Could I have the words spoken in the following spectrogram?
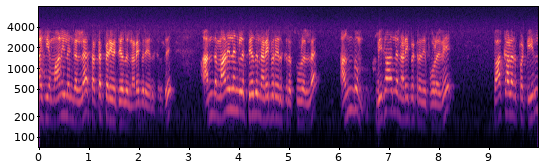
ஆகிய மாநிலங்கள்ல சட்டப்பேரவை தேர்தல் நடைபெற இருக்கிறது. அந்த மாநிலங்களில் தேர்தல் நடைபெற இருக்கிற சூழல்ல அங்கும் பீகார்ல நடைபெற்றதை போலவே வாக்காளர் பட்டியல்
